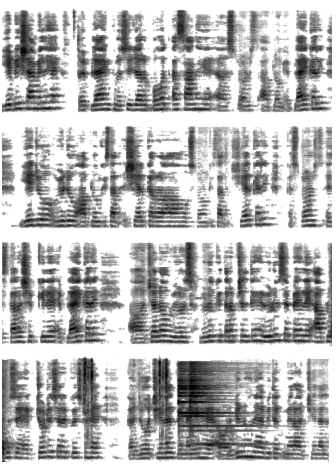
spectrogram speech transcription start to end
ये भी शामिल है। तो अप्लाइंग प्रोसीजर बहुत आसान है स्टूडेंट्स आप लोग अप्लाई करें। ये जो वीडियो आप लोगों के साथ शेयर कर रहा हूँ स्टूडेंट के साथ शेयर करें। स्टूडेंट्स स्कॉलरशिप के लिए अप्लाई करें। चलो व्यूर्स वीडियो की तरफ़ चलते हैं। वीडियो से पहले आप लोगों से एक छोटी सी रिक्वेस्ट है कि जो चैनल पे नए हैं और जिन्होंने अभी तक मेरा चैनल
